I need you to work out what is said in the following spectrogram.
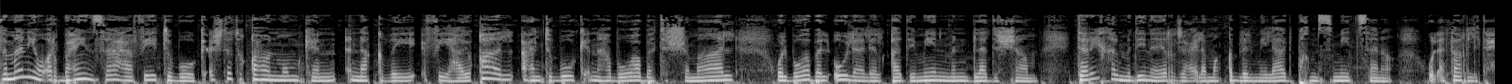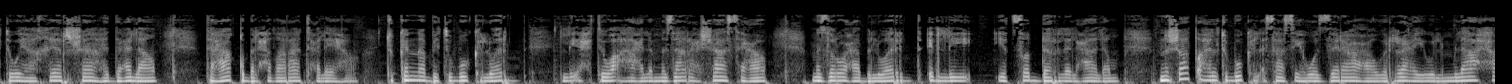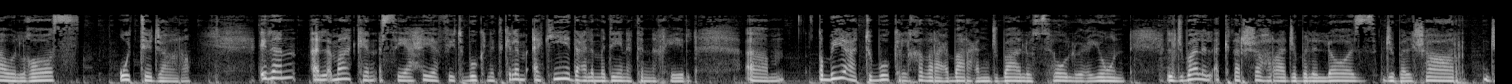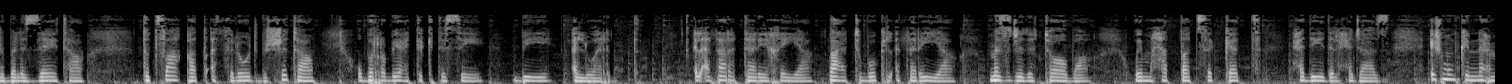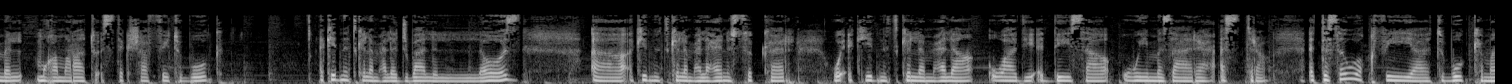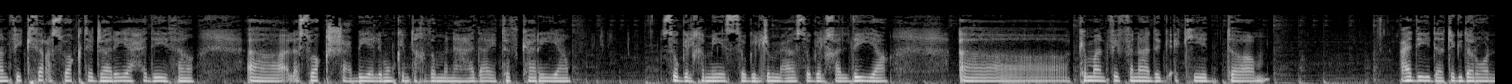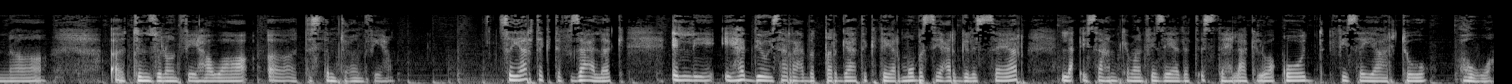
48 ساعة في تبوك إيش تتوقعون ممكن نقضي فيها؟ يقال عن تبوك أنها بوابة الشمال والبوابة الأولى للقادمين من بلاد الشام. تاريخ المدينة يرجع إلى ما قبل الميلاد ب 500 سنة والأثار اللي تحتويها خير شاهد على تعاقب الحضارات عليها. تكنى بتبوك الورد لإحتوائها على مزارع شاسعة مزروعة بالورد اللي يتصدر للعالم. نشاط أهل تبوك الأساسي هو الزراعة والرعي والملاحة والغوص والتجارة. إذا الأماكن السياحية في تبوك نتكلم أكيد على مدينة النخيل. طبيعة تبوك الخضراء عبارة عن جبال وسهول وعيون. الجبال الأكثر شهرة جبل اللوز جبل شار جبل الزيتة. تتساقط الثلوج بالشتاء وبالربيع تكتسي بالورد. الآثار التاريخية قاعة تبوك الأثرية مسجد التوبة ومحطة سكة حديد الحجاز. إيش ممكن نعمل مغامرات واستكشاف في تبوك؟ أكيد نتكلم على جبال اللوز آه، أكيد نتكلم على عين السكر وأكيد نتكلم على وادي الديسة ومزارع أسترا. التسوق في تبوك كمان في كثير أسواق تجارية حديثة آه، الأسواق الشعبية اللي ممكن تاخذون منها هدايا تذكارية. سوق الخميس سوق الجمعة سوق الخلدية آه كمان في فنادق أكيد آه عديدة تقدرون آه آه، تنزلون فيها وتستمتعون فيها. سيارتك تفزع لك اللي يهدي ويسرع بالطرقات كثير مو بس يعرقل السير لا يساهم كمان في زيادة استهلاك الوقود في سيارته هو.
